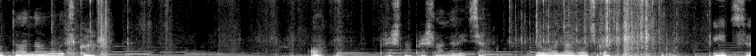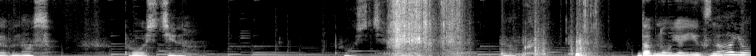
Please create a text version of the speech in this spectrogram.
одна наволочка. О, прийшла, прийшла, дивіться. Друга наволочка. І це в нас простін. Прості. Так. Давно я їх знаю.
